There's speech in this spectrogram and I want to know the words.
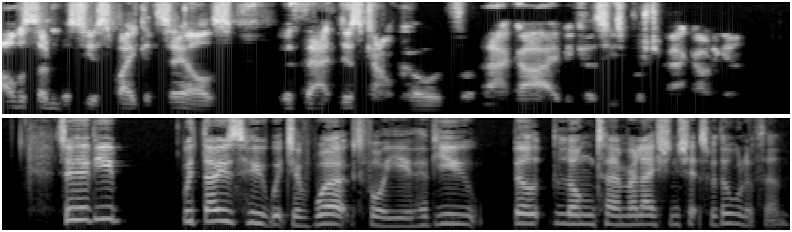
all of a sudden we'll see a spike in sales with that discount code from that guy because he's pushed it back out again. So have you, with those who which have worked for you, have you built long term relationships with all of them?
